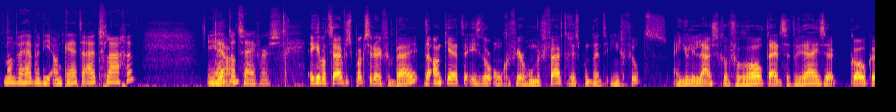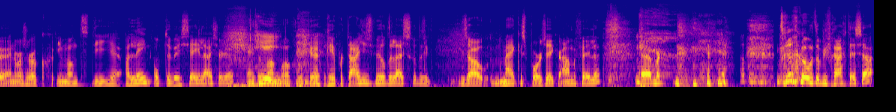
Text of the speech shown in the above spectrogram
Want we hebben die enquête-uitslagen. Jij Ja. hebt wat cijfers. Ik heb wat cijfers, ik pak ze er even bij. De enquête is door ongeveer 150 respondenten ingevuld. En jullie luisteren vooral tijdens het reizen, koken. En er was er ook iemand die eh, alleen op de wc luisterde. En zo Hey. lang mogelijke reportages wilde luisteren. Dus ik zou Mijke Spoor zeker aanbevelen. Eh, maar terugkomend op je vraag, Tessa.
